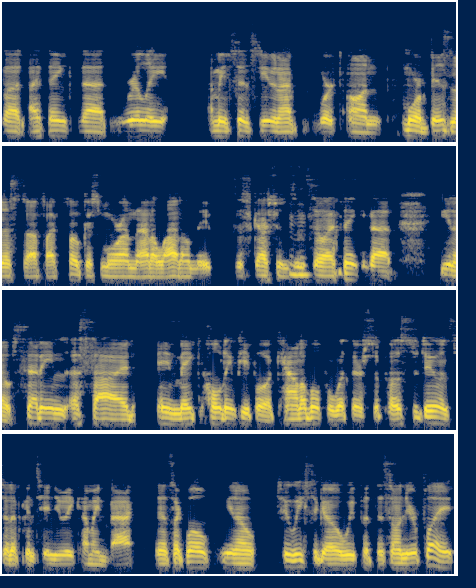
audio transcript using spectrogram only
but I think that really, I mean, since you and I worked on more business stuff, I focus more on that a lot on the discussions. Mm-hmm. And so I think that, you know, setting aside and make holding people accountable for what they're supposed to do instead of continually coming back. And it's like, well, you know, two weeks ago we put this on your plate.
